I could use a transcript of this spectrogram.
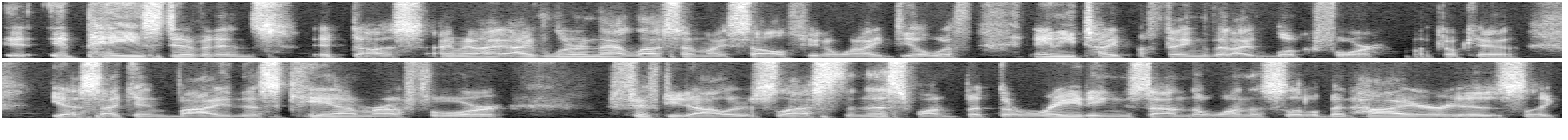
it, it pays dividends. It does. I mean, I, I've learned that lesson myself. You know, when I deal with any type of thing that I look for, like, okay, yes, I can buy this camera for fifty dollars less than this one, but the ratings on the one that's a little bit higher is like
